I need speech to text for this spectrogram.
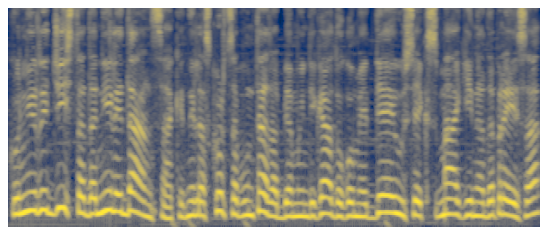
Con il regista Daniele Danza, che nella scorsa puntata abbiamo indicato come Deus ex machina da presa,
